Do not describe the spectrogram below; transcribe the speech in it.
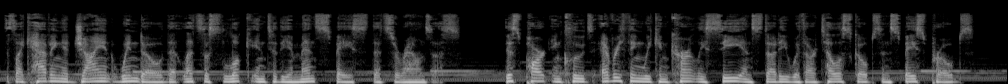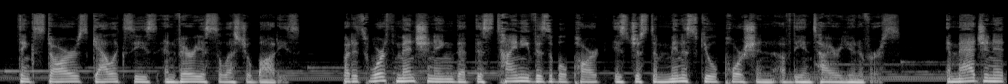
It's like having a giant window that lets us look into the immense space that surrounds us. This part includes everything we can currently see and study with our telescopes and space probes. Think stars, galaxies, and various celestial bodies. But it's worth mentioning that this tiny visible part is just a minuscule portion of the entire universe. Imagine it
